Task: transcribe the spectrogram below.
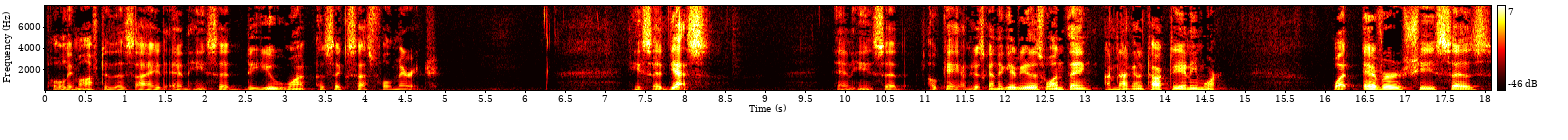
pulled him off to the side, and he said, Do you want a successful marriage? He said, Yes. And he said, Okay, I'm just going to give you this one thing. I'm not going to talk to you anymore. Whatever she says,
